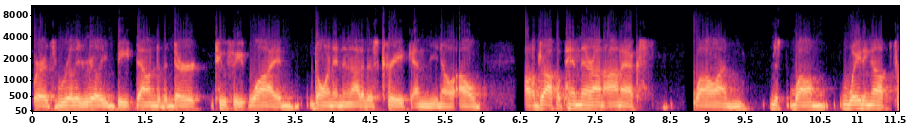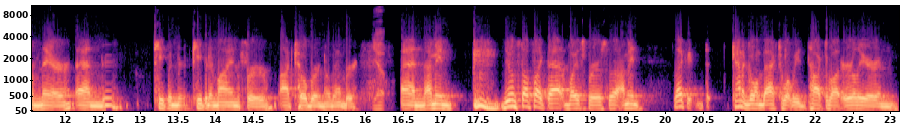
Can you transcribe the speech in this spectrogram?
where it's really really beat down to the dirt, two feet wide, going in and out of this creek, and you know, I'll I'll drop a pin there on onX while I'm just while I'm waiting up from there, and keeping keeping in mind for October and November. Yep. And I mean, doing stuff like that, vice versa. I mean, like kind of going back to what we talked about earlier and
